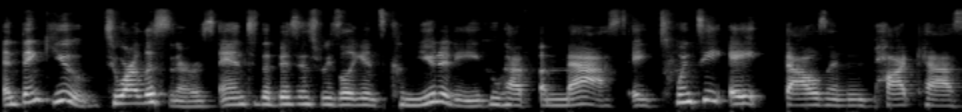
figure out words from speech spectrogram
And thank you to our listeners and to the business resilience community who have amassed a 28,000 podcast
